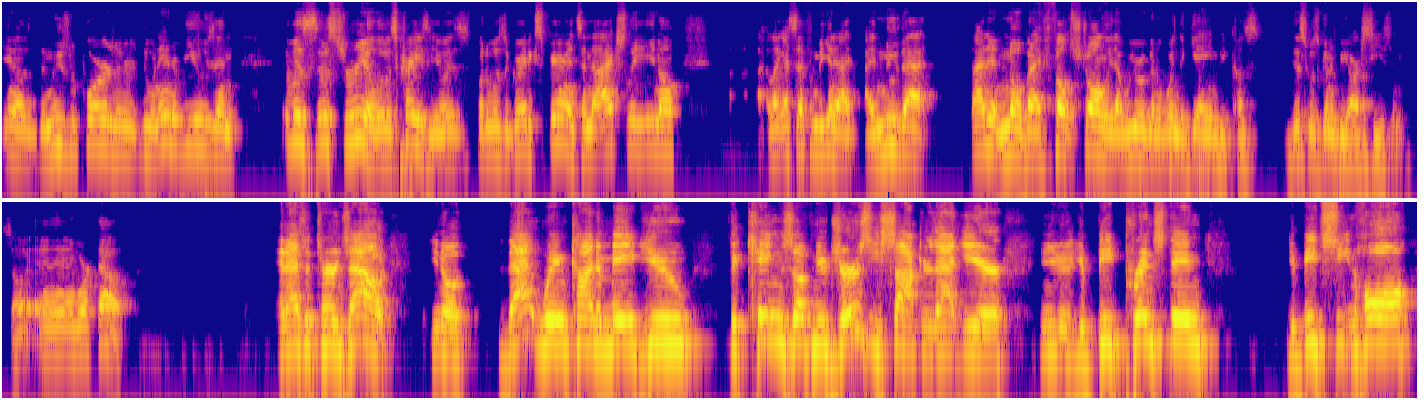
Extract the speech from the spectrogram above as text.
you know, the news reporters are doing interviews, and it was it was surreal. It was crazy. It was, but it was a great experience. And I actually, you know, like I said from the beginning, I, I knew that I didn't know, but I felt strongly that we were going to win the game because this was going to be our season. So and it worked out. And as it turns out, you know, that win kind of made you the kings of New Jersey soccer that year. You you beat Princeton, you beat Seton Hall.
